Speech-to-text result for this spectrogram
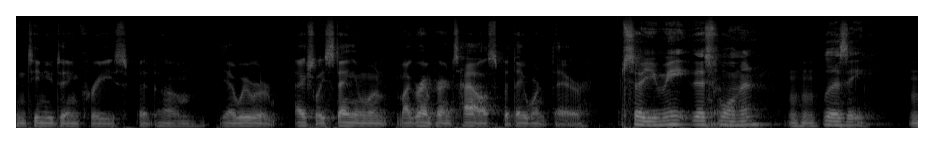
continued to increase. But um, yeah, we were actually staying in one, my grandparents' house, but they weren't there. So you meet this woman, hmm Lizzie. Hmm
